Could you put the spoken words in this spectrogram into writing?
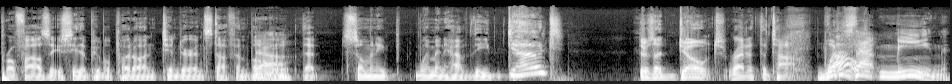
profiles that you see that people put on Tinder and stuff and Bumble Yeah. that so many women have the don't. There's a don't right at the top. What does Oh. that mean?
